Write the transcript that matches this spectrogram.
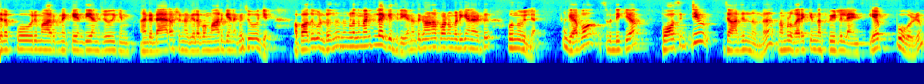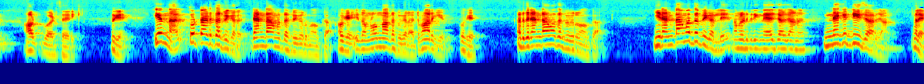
ചിലപ്പോൾ ഒരു മാർക്കിനൊക്കെ എന്ത് ചെയ്യാൻ ചോദിക്കും? അതിന്റെ ഡയറക്ഷനൊക്കെ ചിലപ്പോൾ മാർക്ക് ചെയ്യാനൊക്കെ ചോദിക്കും. അപ്പോൾ അതുകൊണ്ടൊന്ന് നിങ്ങളൊന്ന് മനസ്സിലാക്കി വെച്ചിരിക്കുക അതിനകത്ത് കാണാപ്പാടം പഠിക്കാനായിട്ട് ഒന്നുമില്ല. ഓക്കെ അപ്പോൾ ശ്രദ്ധിക്കുക. പോസിറ്റീവ് ചാർജിൽ നിന്ന് നമ്മൾ വരയ്ക്കുന്ന ഫീൽഡ് ലൈൻസ് എപ്പോഴും ഔട്ട്വേർഡ്സ് ആയിരിക്കും. ഓക്കെ എന്നാൽ തൊട്ടടുത്ത ഫിഗർ രണ്ടാമത്തെ ഫിഗർ നോക്കുക. ഓക്കെ ഇത് നമ്മൾ ഒന്നാമത്തെ ഫിഗറായിട്ട് മാർക്ക് ചെയ്തു. ഓക്കെ അടുത്ത രണ്ടാമത്തെ ഫിഗർ നോക്കുക. ഈ രണ്ടാമത്തെ ഫിഗറിൽ നമ്മൾ എടുത്തിരിക്കുന്ന ഏത് ചാർജ് ആണ്? നെഗറ്റീവ് ചാർജ് ആണ്. അല്ലെ?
